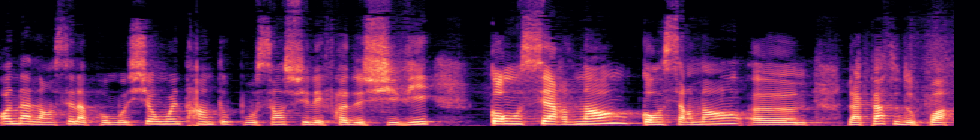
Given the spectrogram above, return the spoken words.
on a lancé la promotion moins 30% sur les frais de suivi concernant, concernant euh, la perte de poids.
